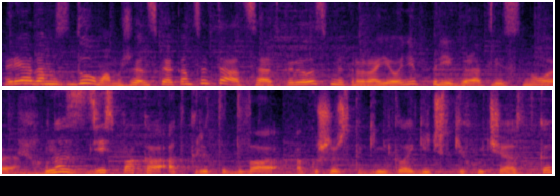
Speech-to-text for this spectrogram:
Рядом с домом женская консультация открылась в микрорайоне Пригород Лесное. У нас здесь пока открыто два акушерско-гинекологических участка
